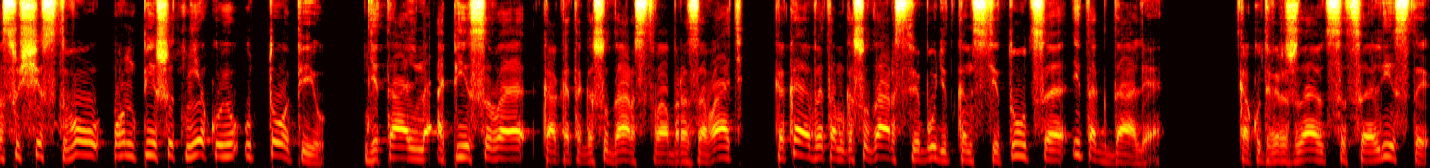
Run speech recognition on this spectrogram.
По существу он пишет некую утопию, детально описывая, как это государство образовать, какая в этом государстве будет конституция и так далее. Как утверждают социалисты,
